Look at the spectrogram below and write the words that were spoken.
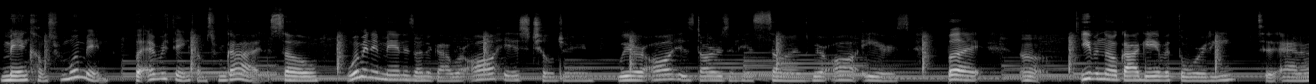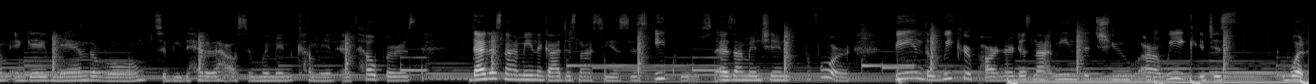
man comes from women, but everything comes from God. So, women and man is under God. We're all his children. We are all his daughters and his sons. We're all heirs. But um, even though God gave authority to Adam and gave man the role to be the head of the house and women come in as helpers, that does not mean that God does not see us as equals. As I mentioned before, being the weaker partner does not mean that you are weak. It just, what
